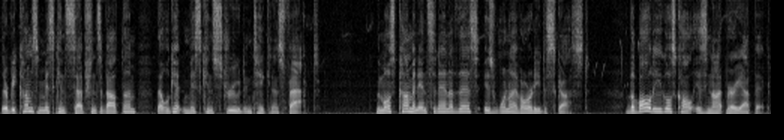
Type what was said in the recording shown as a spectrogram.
there becomes misconceptions about them that will get misconstrued and taken as fact. The most common incident of this is one I've already discussed. The bald eagle's call is not very epic,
